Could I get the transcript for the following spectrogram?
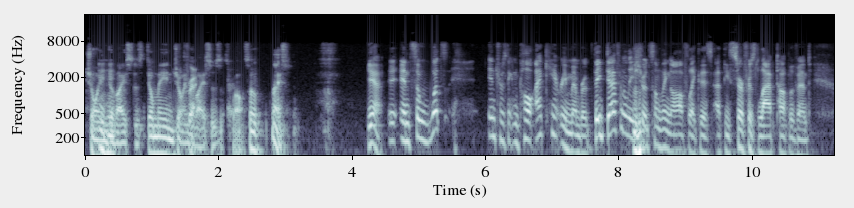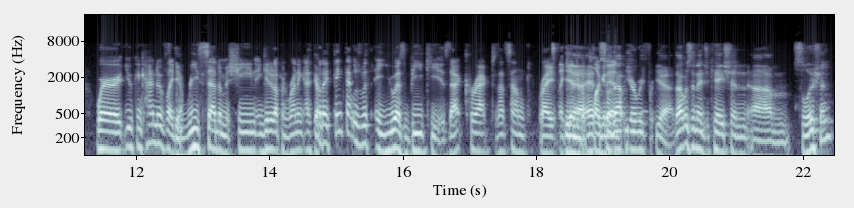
joined devices, domain join Correct. devices as well. So nice. Yeah, and so what's interesting, and Paul, I can't remember. They definitely showed something off like this at the Surface laptop event, where you can kind of like Yeah. reset a machine and get it up and running. I, But I think that was with a USB key. Is that correct? Does that sound right? Like to plug it so in. that refer- yeah, that was an education um, solution,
